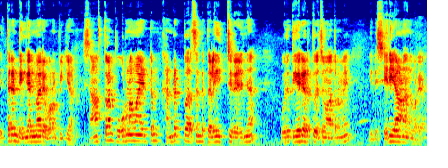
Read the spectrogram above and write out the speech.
ഇത്തരം ഡിങ്കന്മാരെ ഓർമ്മിപ്പിക്കുകയാണ്. ശാസ്ത്രം പൂർണമായിട്ടും ഹൺഡ്രഡ് പെർസെന്റ് തെളിയിച്ചു കഴിഞ്ഞ ഒരു തിയറി എടുത്തു വെച്ച് മാത്രമേ ഇത് ശരിയാണ് എന്ന് പറയാവൂ.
